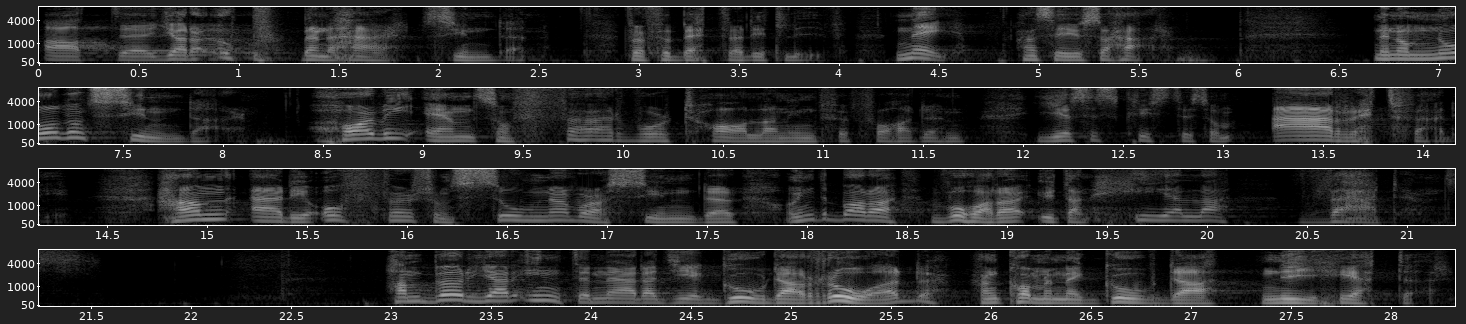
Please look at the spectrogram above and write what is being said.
att eh, göra upp med den här synden för att förbättra ditt liv. Nej, han säger så här. Men om någon syndar har vi en som för vår talan inför Fadern, Jesus Kristus som är rättfärdig. Han är det offer som sonar våra synder, och inte bara våra, utan hela världens. Han börjar inte med att ge goda råd, han kommer med goda nyheter.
